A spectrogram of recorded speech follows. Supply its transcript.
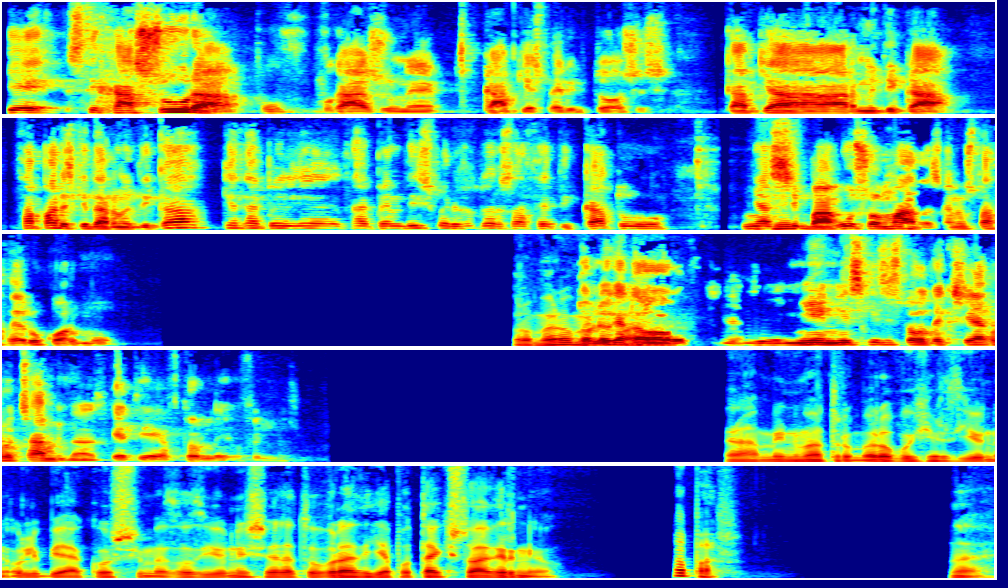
και στη χασούρα που βγάζουν κάποιες περιπτώσεις, κάποια αρνητικά. Θα πάρεις και τα αρνητικά και θα, επε- θα επενδύσεις περισσότερο στα θετικά του μιας Μμμ. συμπαγούς ομάδας, ενός σταθερού κορμού. Τρομερό Το λέω για, μήνυμα. το, για τη μία ενίσχυση στο δεξιάκρο τη άμυνας, γιατί αυτό λέει ο φίλος. Ένα μήνυμα τρομερό που είχε έρθει ο Ολυμπιακός. Είμαι εδώ, Διονύση, έλα το βράδυ για ποτάκι στο Αγρίνιο. Να πας. Ναι.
